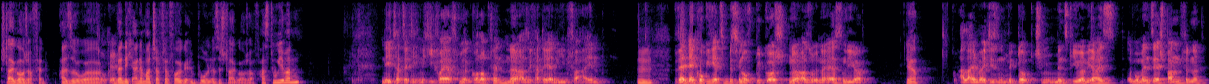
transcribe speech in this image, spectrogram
Stahl Gorzow-Fan. Also äh, Okay. wenn ich eine Mannschaft verfolge in Polen, ist es Stahl Gorzow. Hast du jemanden? Nee, tatsächlich nicht. Ich war ja früher Golop-Fan, ne? Also ich hatte ja nie einen Verein. Mhm. Wenn, dann gucke ich jetzt ein bisschen auf Bydgoszcz, ne? Also in der ersten Liga. Ja. Allein, weil ich diesen Viktor Pczyminski oder wie er heißt, im Moment sehr spannend finde.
